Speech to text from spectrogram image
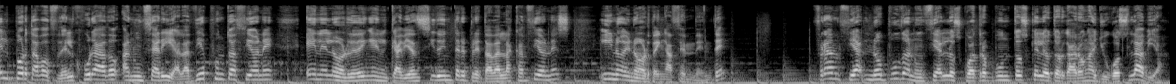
El portavoz del jurado anunciaría las 10 puntuaciones en el orden en el que habían sido interpretadas las canciones y no en orden ascendente. Francia no pudo anunciar los cuatro puntos que le otorgaron a Yugoslavia,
